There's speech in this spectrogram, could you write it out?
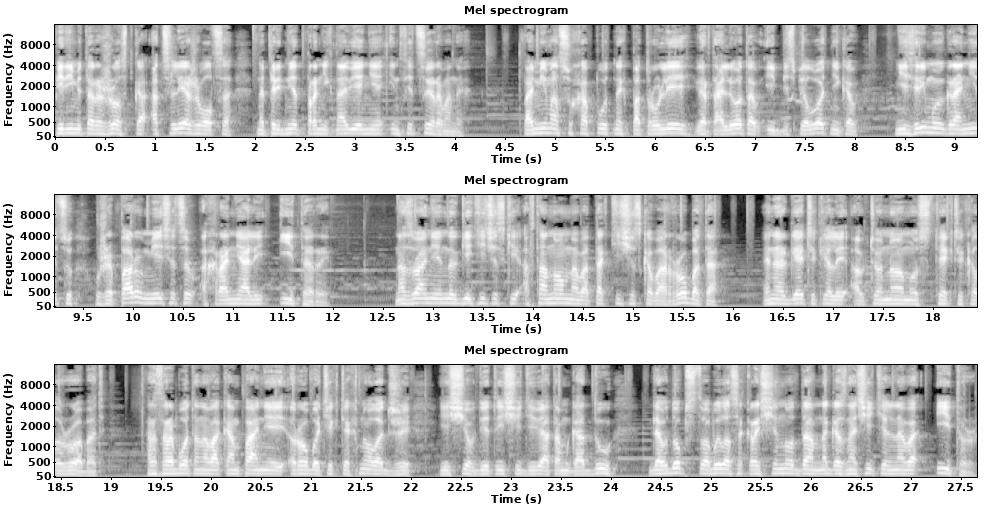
периметр жестко отслеживался на предмет проникновения инфицированных. Помимо сухопутных патрулей, вертолетов и беспилотников, незримую границу уже пару месяцев охраняли ИТеры. Название энергетически автономного тактического робота Energetically Autonomous Tactical Robot, разработанного компанией Robotic Technology еще в 2009 году, для удобства было сокращено до многозначительного ITER.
